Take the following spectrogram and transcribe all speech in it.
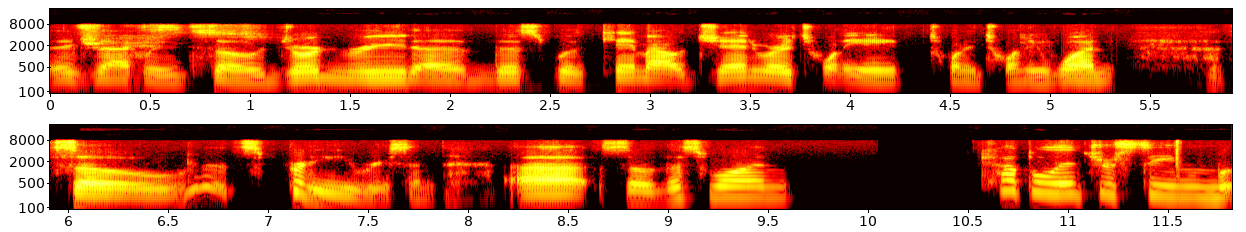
exactly. So Jordan Reed, uh, this was came out January 28th, 2021. So it's pretty recent. Uh, so this one, couple interesting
